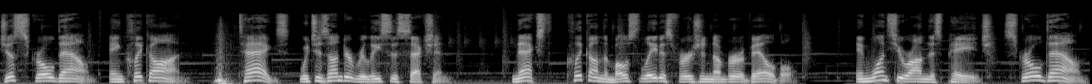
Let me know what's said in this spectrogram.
Just scroll down, and click on Tags, which is under Releases section. Next, click on the most latest version number available. And once you're on this page, scroll down,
